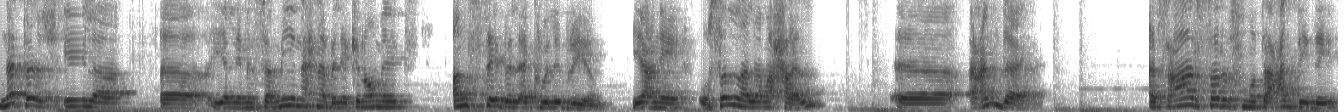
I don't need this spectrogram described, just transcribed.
نتج إلى آه، يلي بنسميه نحن بالايكونومكس unstable equilibrium. يعني وصلنا لمحل آه، عندك أسعار صرف متعددة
